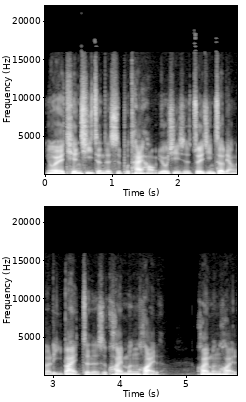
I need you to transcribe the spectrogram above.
因为天气真的是不太好，尤其是最近这两个礼拜，真的是快闷坏了，快闷坏了。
